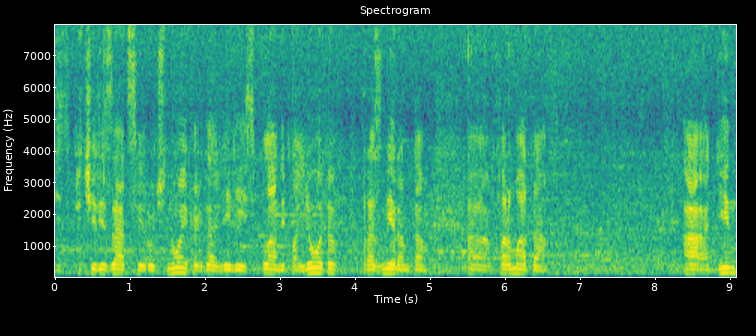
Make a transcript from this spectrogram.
диспетчеризации ручной, когда велись планы полетов размером там формата А1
